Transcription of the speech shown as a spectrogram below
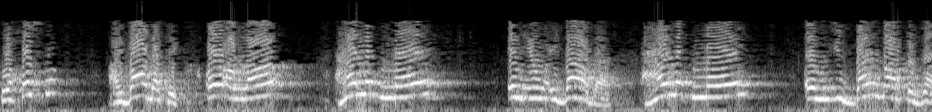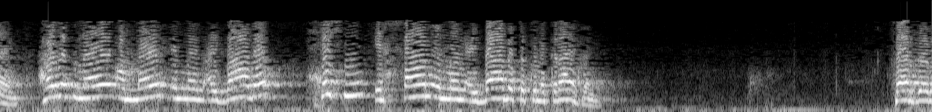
wa husn عبادتك. أو الله هلت ما ان يو عبادة هلت ما ان يدن بارتزين هلت ما أمان ان من عبادة حسن احسان ان من عبادة تكون كرازن فردر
